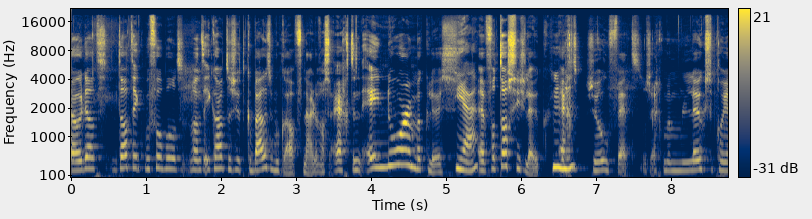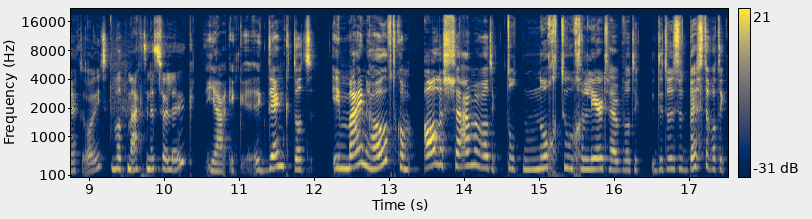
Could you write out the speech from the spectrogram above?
zo dat, dat ik bijvoorbeeld... Want ik had dus het kabouterboek af. Nou, dat was echt een enorme klus. Ja. En fantastisch leuk. Mhm. Echt zo vet. Dat was echt mijn leukste project ooit. Wat maakte het zo leuk? Ja, ik, ik denk dat in mijn hoofd kwam alles samen wat ik tot nog toe geleerd heb. Wat ik, dit was het beste wat ik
